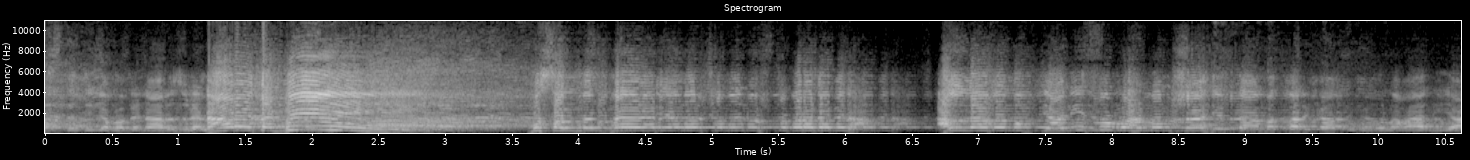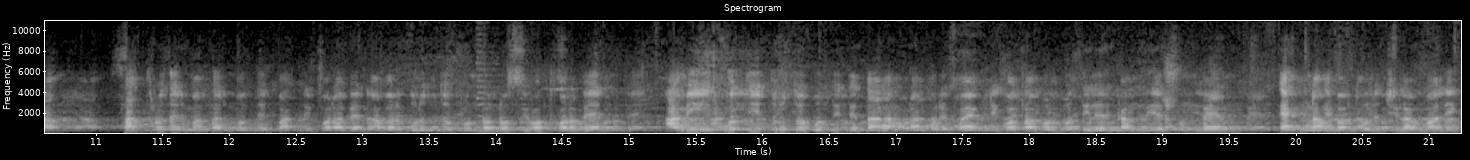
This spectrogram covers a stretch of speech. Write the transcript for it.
আসতে দিলে হবে না আর জুড়ে নারায় তাকবীর! মুসলমান ভাইয়ারে আমার সময় নষ্ট করা যাবে না। আনিসুর রহমান সাহেব ছাত্রদের মাথার মধ্যে পাগড়ি পরাবেন, আবার গুরুত্বপূর্ণ নসিহত করবেন। আমি অতি দ্রুত গতিতে তাড়াহুড়া করে কয়েকটি কথা বলব দিলের কান দিয়ে শুনবেন। এক নাম্বার বলেছিলাম, মালিক,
